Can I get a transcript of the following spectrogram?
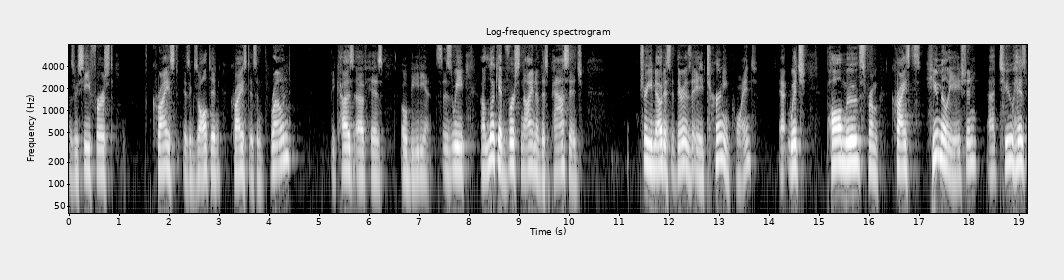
As we see first, Christ is exalted, Christ is enthroned because of his obedience. As we uh, look at verse 9 of this passage, I'm sure you notice that there is a turning point at which Paul moves from Christ's humiliation uh, to his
